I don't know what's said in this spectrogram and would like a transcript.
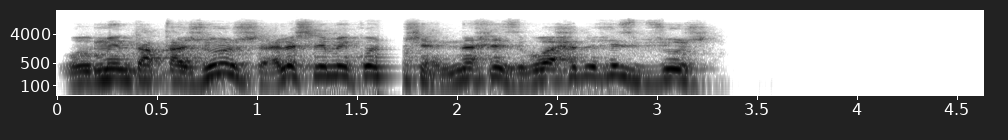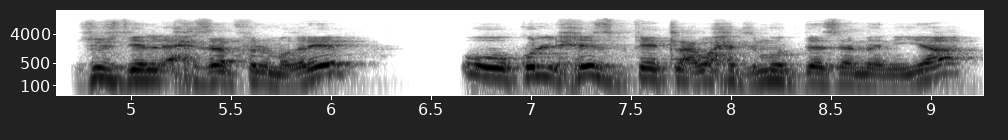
ومنطقة جوج. علاش ما يكونش عندنا حزب واحد وحزب جوج؟ جوج ديال الأحزاب في المغرب. وكل حزب كيطلع واحد المدة زمنية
